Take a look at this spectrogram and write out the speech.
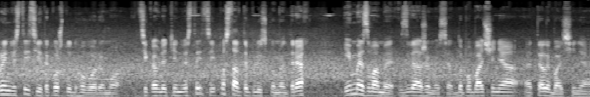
Про інвестиції також тут говоримо. Цікавлять інвестиції? Поставте плюс в коментарях, і ми з вами зв'яжемося. До побачення, е, телебачення.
